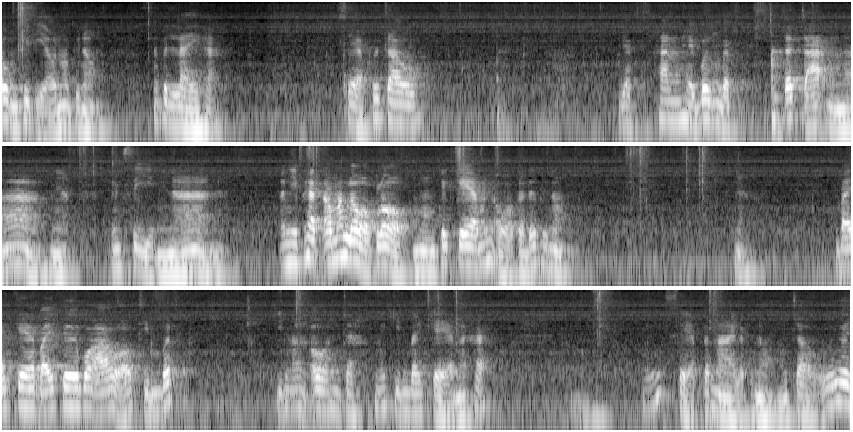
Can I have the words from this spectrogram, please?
ลงทีเดียวเนาะพี่น้องไม่เป็นไรค่ะแสบคือเกาอยากหั่นให้เบิ่งแบบจ้าจ๋านะเนี่ย จังสี่นี่นะอันนี้แพทย์เอามาหลอกหลอกมองแก่ๆมันออกกันเด้พี่น้องใบแก่ใบเกอบ่เอาเอาถิ่มเบิดกินอ่อนๆจ้ะไม่กินใบแก่นะคะแสบตะนายแหละพี่น้องเจ้าเอ้ย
